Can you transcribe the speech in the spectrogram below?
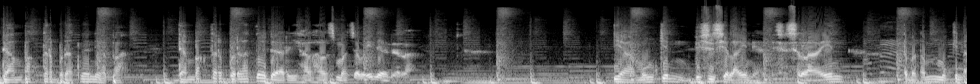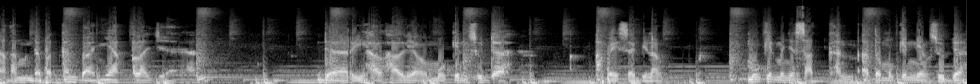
dampak terberatnya ini apa? Dampak terberatnya dari hal-hal semacam ini adalah ya mungkin di sisi lain ya di sisi lain teman-teman mungkin akan mendapatkan banyak pelajaran dari hal-hal yang mungkin sudah apa ya saya bilang mungkin menyesatkan atau mungkin yang sudah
